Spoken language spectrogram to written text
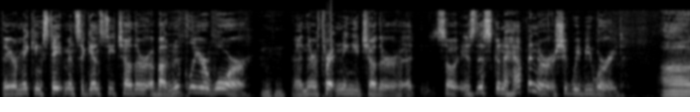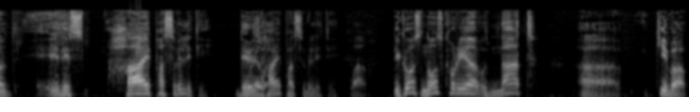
they are making statements against each other about nuclear war, and they're threatening each other. Uh, so, is this going to happen, or should we be worried? uh, it is high possibility. There is Really? a high possibility Wow. because North Korea would not uh, give up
